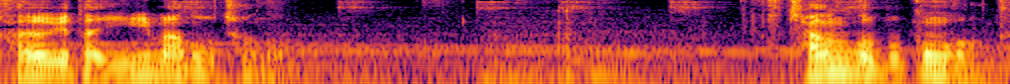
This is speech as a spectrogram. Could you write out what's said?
가격이 다 25,000원 작은 거 못 본 것 같아.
